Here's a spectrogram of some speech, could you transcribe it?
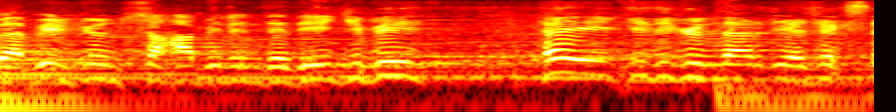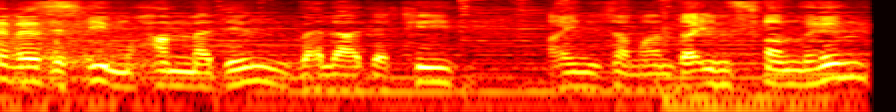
Ve bir gün sahabinin dediği gibi, hey gidi günler diyeceksiniz. Hz. Muhammed'in veladeti aynı zamanda insanlığın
